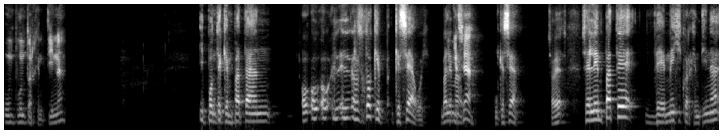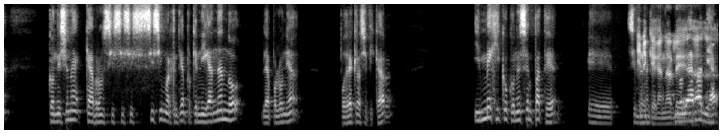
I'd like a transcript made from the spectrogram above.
un punto Argentina. Y ponte que empatan, o, el resultado que, sea, güey, vale más. Que sea. El que sea. ¿Sabes? O sea, el empate de México-Argentina condiciona cabroncísimo a Argentina porque ni ganando la Polonia podría clasificar. Y México con ese empate eh, tiene que ganarle a, Arabia,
